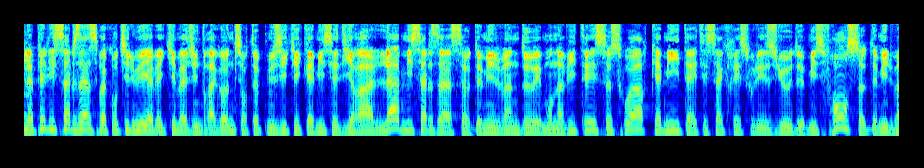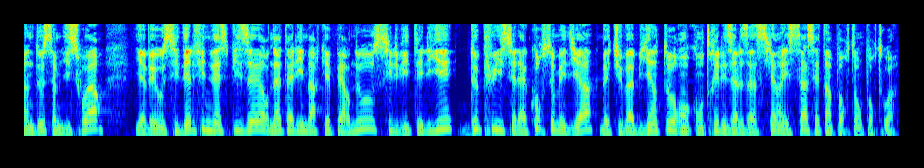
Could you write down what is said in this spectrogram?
La playlist Alsace va continuer avec Imagine Dragon sur Top Music et Camille Sedira. La Miss Alsace 2022 est mon invité ce soir. Camille, tu as été sacrée sous les yeux de Miss France 2022 samedi soir. Il y avait aussi Delphine Vespizer, Nathalie Marquet-Pernot, Sylvie Tellier. Depuis, c'est la course aux médias, mais tu vas bientôt rencontrer les Alsaciens et ça, c'est important pour toi.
